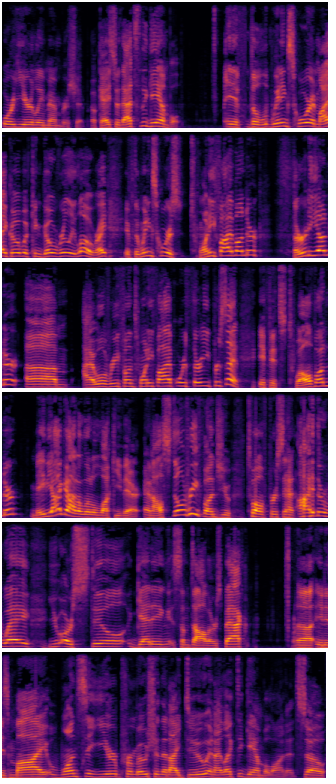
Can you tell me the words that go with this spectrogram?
or yearly membership. Okay, so that's the gamble. If the winning score in Mayakoba can go really low, right? If the winning score is 25 under, 30 under, um, I will refund 25 or 30%. If it's 12 under, maybe I got a little lucky there and I'll still refund you 12%. Either way, you are still getting some dollars back. Uh, it is my once a year promotion that I do, and I like to gamble on it. So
